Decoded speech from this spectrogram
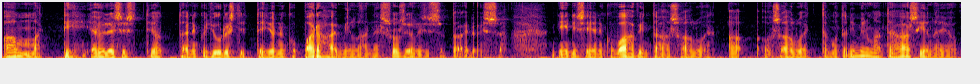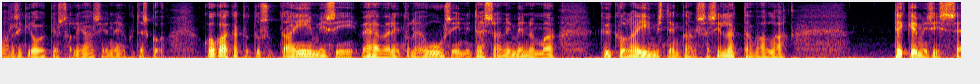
ammatti ja yleisesti ottaen niin juristit ei ole niin parhaimmillaan näissä sosiaalisissa taidoissa, niin, niin se ei ole niin vahvinta osa-alue, osa-aluetta, mutta nimenomaan tämä asiana jo, varsinkin oli asiana, kun tässä koko ajan tutustutaan ihmisiin, vähän väliin tulee uusiin, niin tässä on nimenomaan kyky olla ihmisten kanssa sillä tavalla tekemisissä,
